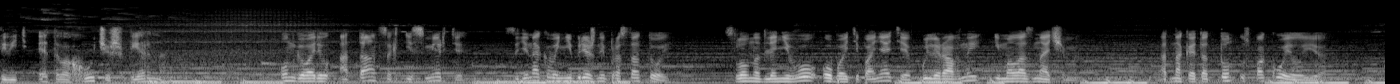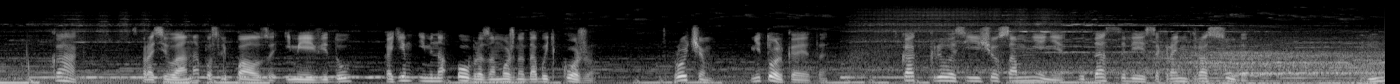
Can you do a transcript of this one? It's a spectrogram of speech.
Ты ведь этого хочешь, верно? Он говорил о танцах и смерти с одинаковой небрежной простотой, словно для него оба эти понятия были равны и малозначимы. Однако этот тон успокоил ее. «Как?» — спросила она после паузы, имея в виду, каким именно образом можно добыть кожу. Впрочем, не только это. Как крылось и еще сомнение, удастся ли ей сохранить рассудок. «Ну,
